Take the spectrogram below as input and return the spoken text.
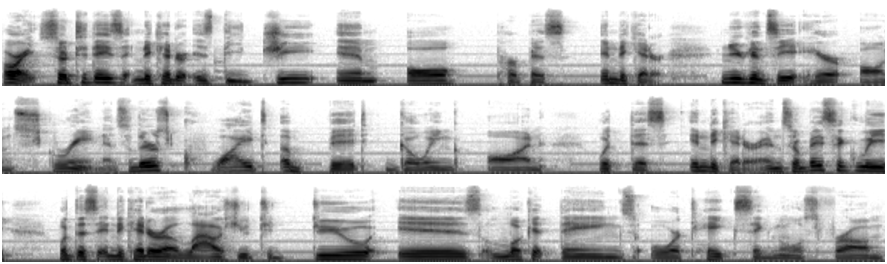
Alright, so today's indicator is the GM All-Purpose Indicator. And you can see it here on screen. And so there's quite a bit going on with this indicator. And so basically what this indicator allows you to do is look at things or take signals from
